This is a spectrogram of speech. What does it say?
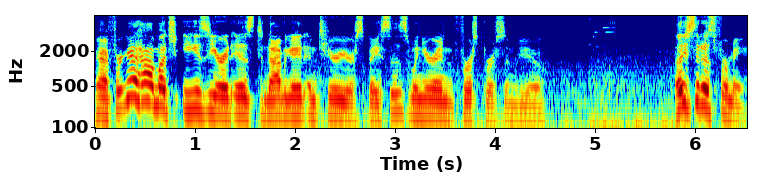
Man, I forget how much easier it is to navigate interior spaces when you're in first-person view. At least it is for me.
